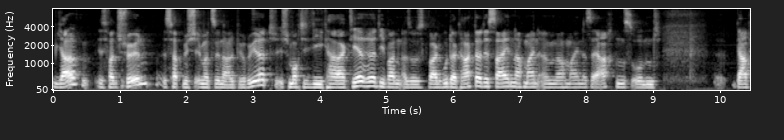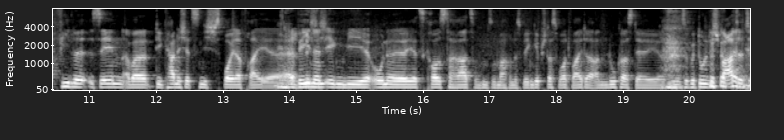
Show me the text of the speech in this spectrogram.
ja, ich fand es schön. Es hat mich emotional berührt. Ich mochte die Charaktere, die waren, also es war ein guter Charakterdesign nach, mein, ähm, nach meines Erachtens und äh, gab viele Szenen, aber die kann ich jetzt nicht spoilerfrei äh, erwähnen, richtig. irgendwie, ohne jetzt kraus Tarat zu, zu machen. Deswegen gebe ich das Wort weiter an Lukas, der hier so geduldig wartet.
